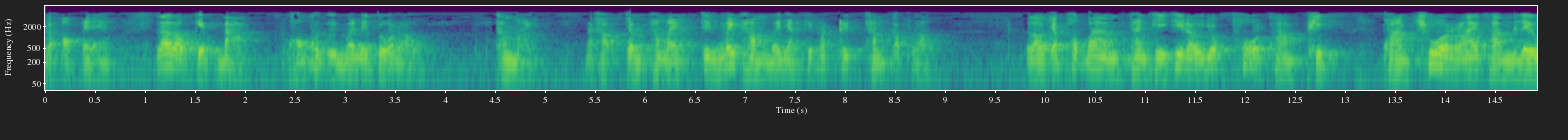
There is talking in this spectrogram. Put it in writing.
เราออกไปแล้ว แล้วเราเก็บบาปของคนอื่นไว้ในตัวเราทำไมนะครับจะทำไมจึงไม่ทำเหมือนอย่างที่พระคริสต์ทำกับเรา เราจะพบว่าทันทีที่เรายกโทษความผิด ความชั่วร้ายความเลว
